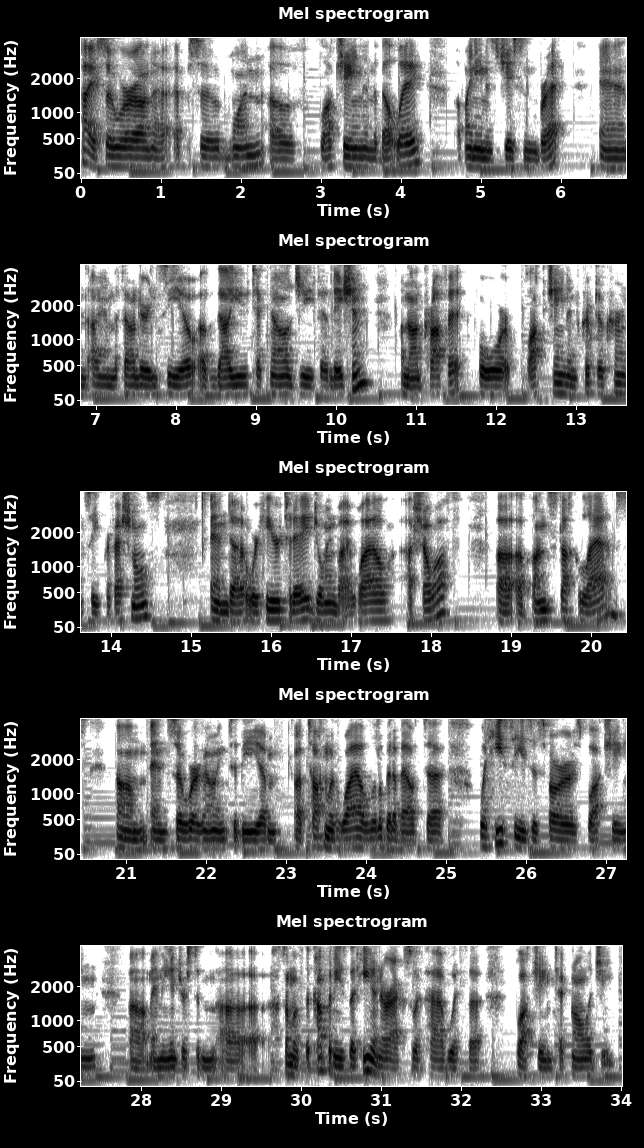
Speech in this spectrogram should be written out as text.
Hi, so we're on uh, episode one of Blockchain in the Beltway. Uh, my name is Jason Brett, and I am the founder and CEO of Value Technology Foundation, a nonprofit for blockchain and cryptocurrency professionals. And uh, we're here today joined by Wael Ashawoff uh, of Unstuck Labs. Um, and so we're going to be um, uh, talking with Wael a little bit about uh, what he sees as far as blockchain um, and the interest in uh, some of the companies that he interacts with have with uh, blockchain technology.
